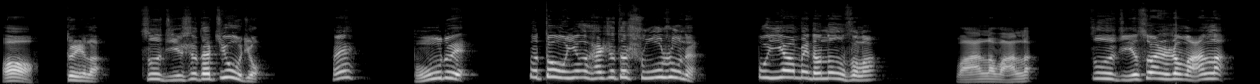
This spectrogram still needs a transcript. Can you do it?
哦，对了，自己是他舅舅。哎，不对。那窦婴还是他叔叔呢，不一样被他弄死了。完了完了，自己算是完了。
